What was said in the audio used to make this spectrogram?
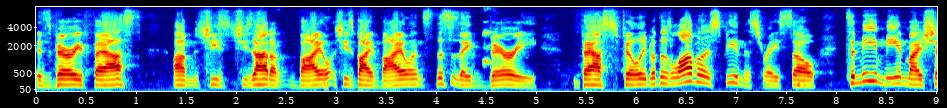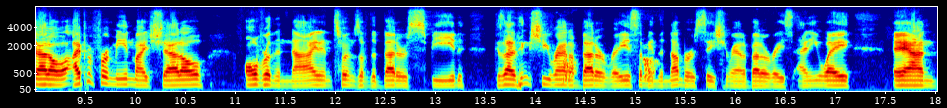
is very fast. Um, she's she's out of violence. She's by violence. This is a very fast filly, but there's a lot of other speed in this race. So to me, me and my shadow, I prefer me and my shadow over the nine in terms of the better speed because I think she ran a better race. I mean, the numbers say she ran a better race anyway. And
